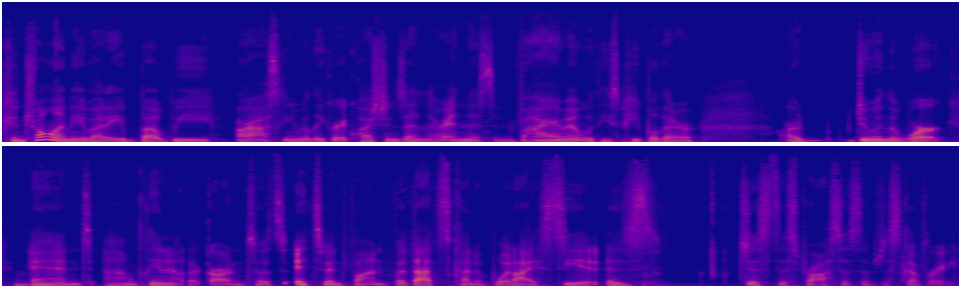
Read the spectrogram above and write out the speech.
control anybody, but we are asking really great questions, and they're in this environment with these people that are are doing the work and um, cleaning out their garden. So it's it's been fun, but that's kind of what I see it as, just this process of discovery.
